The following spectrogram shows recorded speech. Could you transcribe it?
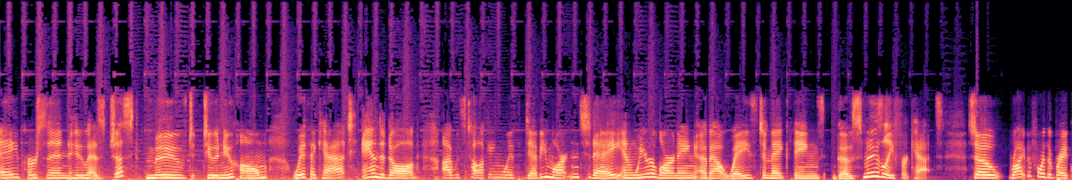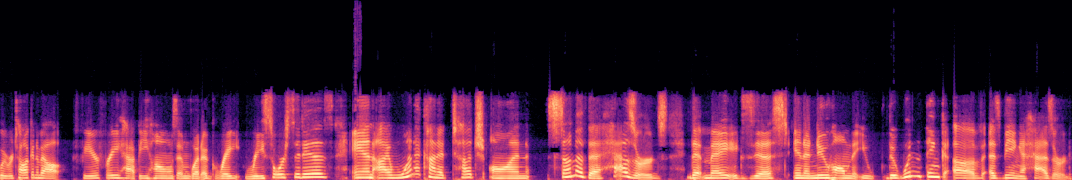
a person who has just moved to a new home with a cat and a dog, I was talking with Debbie Martin today, and we are learning about ways to make things go smoothly for cats. So, right before the break, we were talking about Fear Free Happy Homes and what a great resource it is. And I want to kind of touch on some of the hazards that may exist in a new home that you that wouldn't think of as being a hazard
